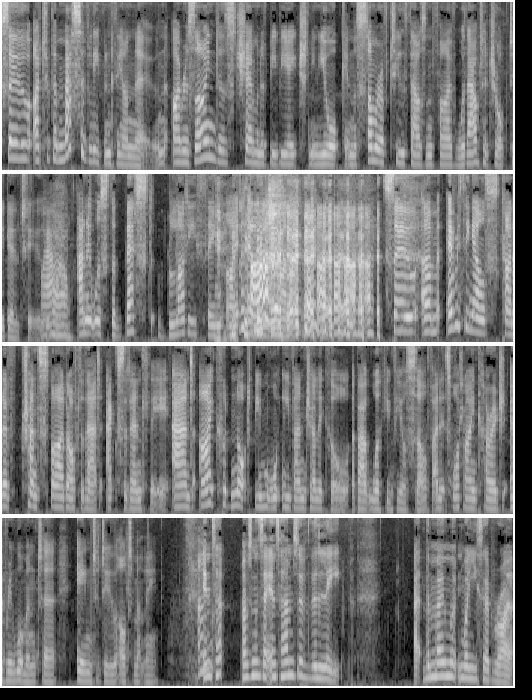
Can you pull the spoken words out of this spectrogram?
So I took a massive leap into the unknown. I resigned as chairman of BBH New York in the summer of 2005 without a job to go to. Wow. And it was the best bloody thing I ever did in my. So um, everything else kind of transpired after that accidentally. And I could not be more evangelical about working for yourself. And it's what I encourage every woman to aim to do ultimately. In ter- I was going to say, in terms of the leap, at the moment when you said, "Right,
